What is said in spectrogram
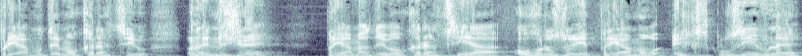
priamu demokraciu. Lenže priama demokracia ohrozuje priamo exkluzívne e,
